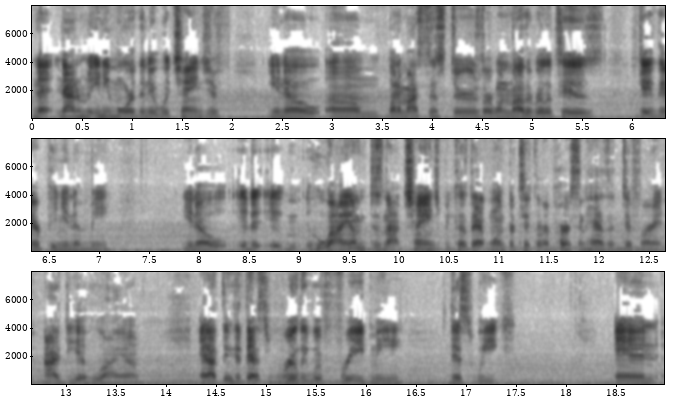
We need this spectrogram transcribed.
Not not any more than it would change if you know um, one of my sisters or one of my other relatives gave their opinion of me. You know, it, it, who I am does not change because that one particular person has a different idea who I am. And I think that that's really what freed me this week, and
